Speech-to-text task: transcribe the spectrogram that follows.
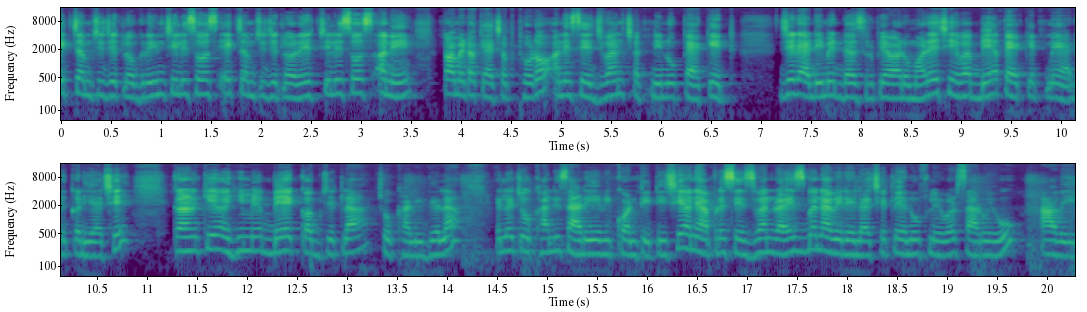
એક ચમચી જેટલો ગ્રીન ચીલી સોસ, એક ચમચી જેટલો રેડ ચીલી સોસ અને ટોમેટો કેચઅપ થોડો અને શેઝવાન ચટણીનું પેકેટ જે રેડીમેડ દસ રૂપિયાવાળું મળે છે, એવા બે પેકેટ મેં એડ કર્યા છે. કારણ કે અહીં મેં બે કપ જેટલા ચોખા લીધેલા. એટલે ચોખાની સારી એવી ક્વોન્ટિટી છે અને આપણે શેઝવાન રાઈસ બનાવી રહેલા છે, એટલે એનું ફ્લેવર સારું એવું આવે.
